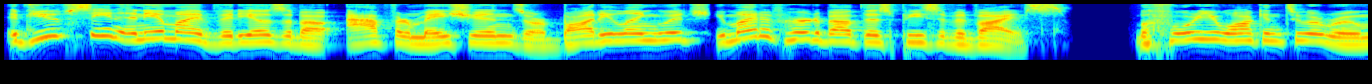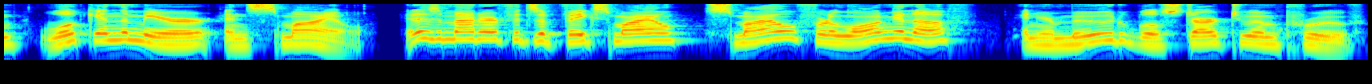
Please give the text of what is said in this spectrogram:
If you've seen any of my videos about affirmations or body language, you might have heard about this piece of advice. Before you walk into a room, look in the mirror and smile. It doesn't matter if it's a fake smile, smile for long enough and your mood will start to improve.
